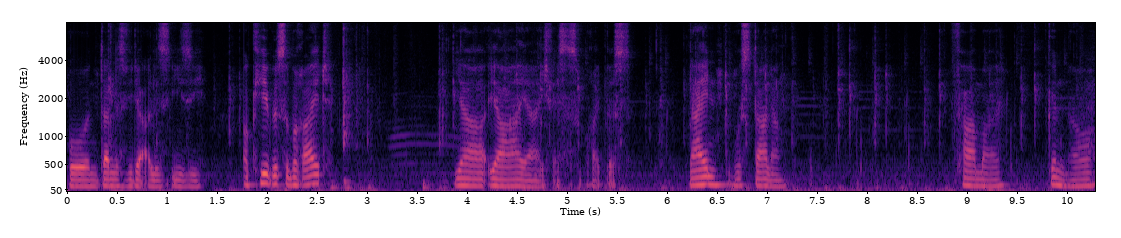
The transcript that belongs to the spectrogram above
Und dann ist wieder alles easy. Okay, bist du bereit? Ja, ja, ja, ich weiß, dass du bereit bist. Nein, du musst da lang. Fahr mal. Genau.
